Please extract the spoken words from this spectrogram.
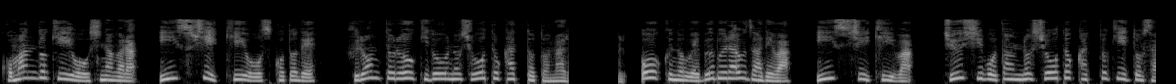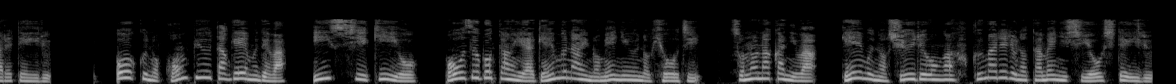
コマンドキーを押しながら ESC キーを押すことでフロントロー起動のショートカットとなる。多くの Web ブラウザでは ESC キーは中止ボタンのショートカットキーとされている。多くのコンピュータゲームでは ESC キーをポーズボタンやゲーム内のメニューの表示、その中にはゲームの終了が含まれるのために使用している。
